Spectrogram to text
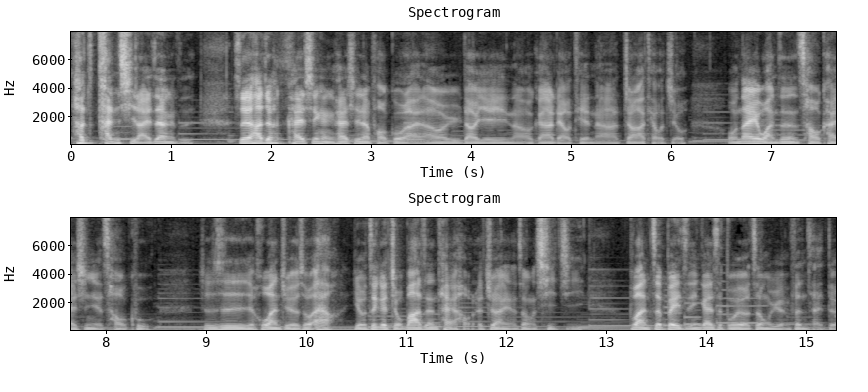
他就弹起来这样子，所以他就很开心，很开心的跑过来，然后遇到夜莺，然后跟他聊天啊，教他调酒。我、那一晚真的超开心，也超酷，就是忽然觉得说，哎呀，有这个酒吧真的太好了，居然有这种契机，不然这辈子应该是不会有这种缘分才对。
